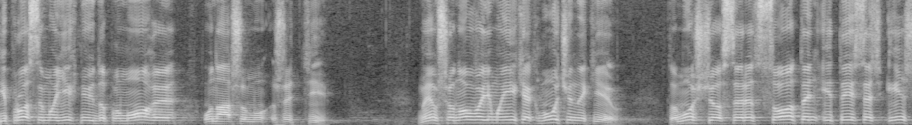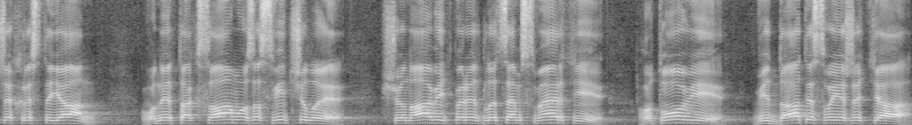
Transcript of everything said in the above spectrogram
і просимо їхньої допомоги у нашому житті. Ми вшановуємо їх як мучеників, тому що серед сотень і тисяч інших християн вони так само засвідчили, що навіть перед лицем смерті готові віддати своє життя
